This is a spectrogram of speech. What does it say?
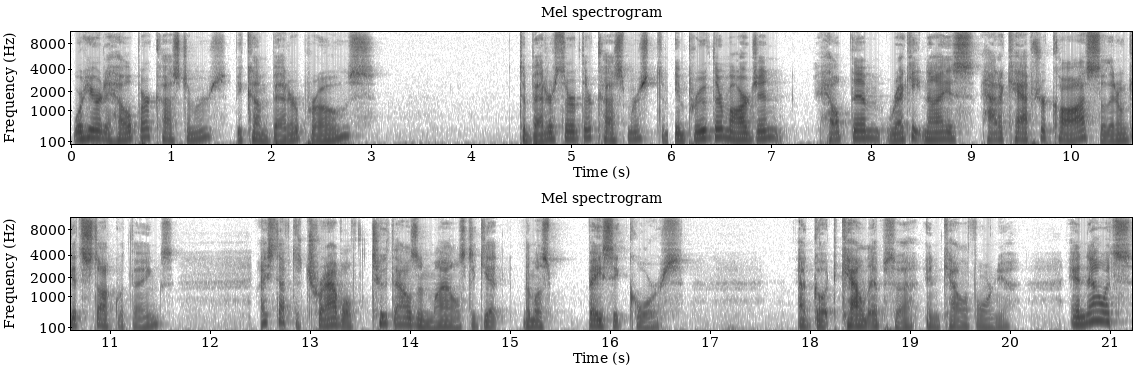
We're here to help our customers become better pros, to better serve their customers, to improve their margin, help them recognize how to capture costs so they don't get stuck with things. I used to have to travel 2,000 miles to get the most basic course. I go to Cal in California. And now it's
